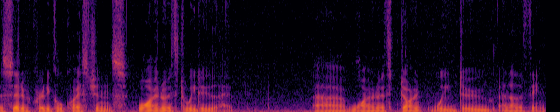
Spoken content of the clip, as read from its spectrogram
a set of critical questions. Why on earth do we do that? Uh, why on earth don't we do another thing?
